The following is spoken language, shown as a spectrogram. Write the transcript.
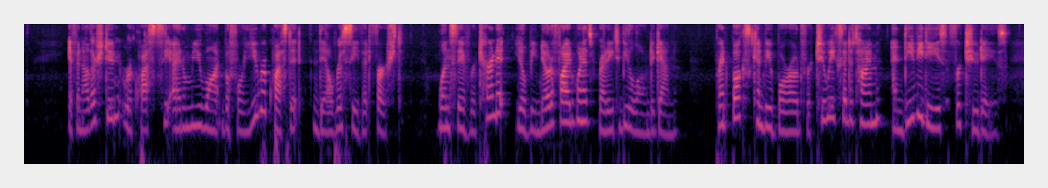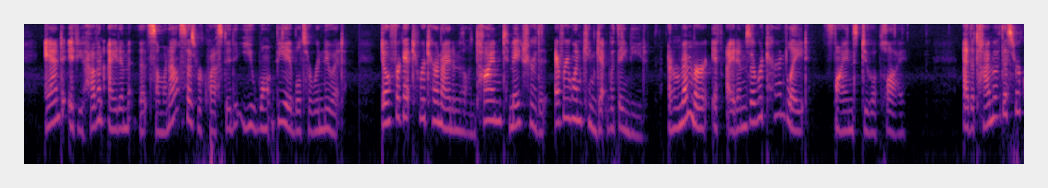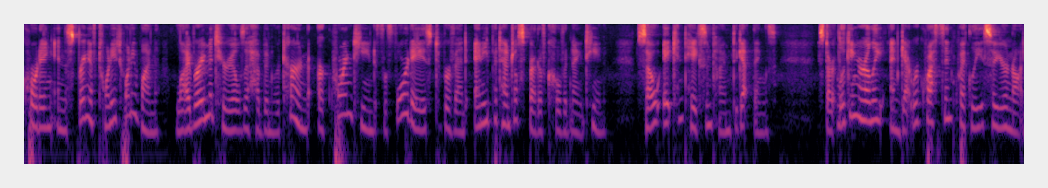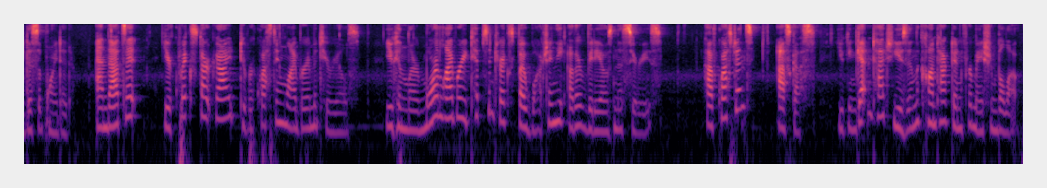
If another student requests the item you want before you request it, they'll receive it first. Once they've returned it, you'll be notified when it's ready to be loaned again. Print books can be borrowed for two weeks at a time and DVDs for two days. And if you have an item that someone else has requested, you won't be able to renew it. Don't forget to return items on time to make sure that everyone can get what they need. And remember, if items are returned late, fines do apply. At the time of this recording, in the spring of 2021, library materials that have been returned are quarantined for four days to prevent any potential spread of COVID 19, so it can take some time to get things. Start looking early and get requests in quickly so you're not disappointed. And that's it, your quick start guide to requesting library materials. You can learn more library tips and tricks by watching the other videos in this series. Have questions? Ask us. You can get in touch using the contact information below.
